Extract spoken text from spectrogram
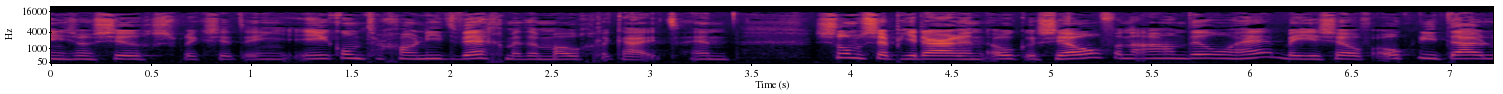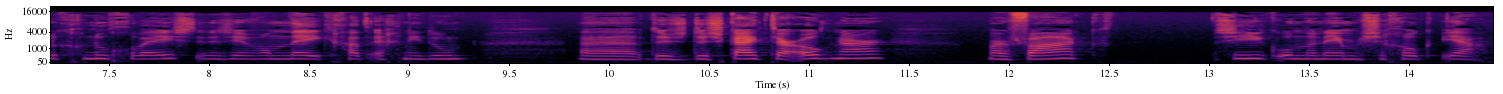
in zo'n salesgesprek zit en je, komt er gewoon niet weg met een mogelijkheid. En soms heb je daarin ook zelf een aandeel. Hè? Ben je zelf ook niet duidelijk genoeg geweest in de zin van nee, ik ga het echt niet doen. Uh, dus, dus kijk daar ook naar. Maar vaak zie ik ondernemers zich ook ja,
